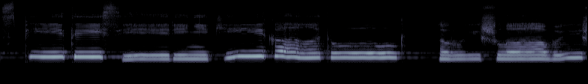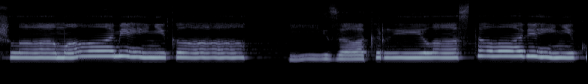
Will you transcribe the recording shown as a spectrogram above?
Спит и серенький каток. Вышла, вышла маменька, И закрыла ставеньку.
